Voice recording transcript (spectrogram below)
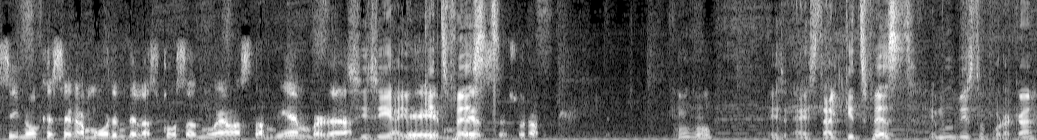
sino que se enamoren de las cosas nuevas también, ¿verdad? Sí, sí, hay un Kids eh, Fest. está el Kids Fest, hemos visto por acá.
